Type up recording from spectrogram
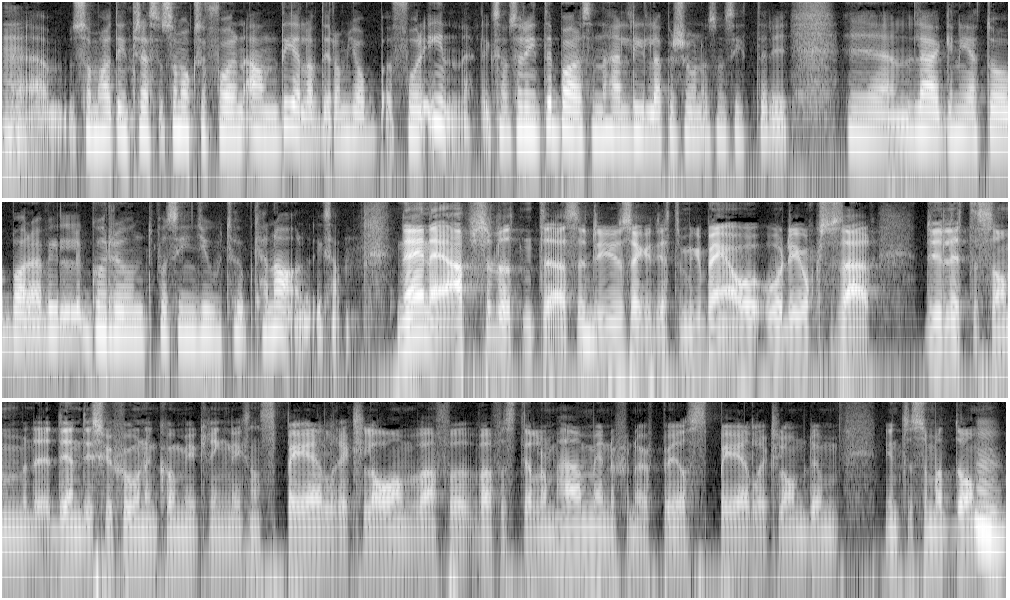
Mm. eh, som har ett intresse, som också får en andel av det de jobb, får in. Liksom. Så det är inte bara den här lilla personen som sitter i, i en lägenhet och bara vill gå runt på sin YouTube-kanal. Liksom. Nej, nej, absolut inte. Alltså, Mm. Det är ju säkert jättemycket pengar och, och det är också så här, det är lite som den diskussionen kom ju kring liksom spelreklam. Varför, varför ställer de här människorna upp och gör spelreklam? De, det är inte som att de Mm.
